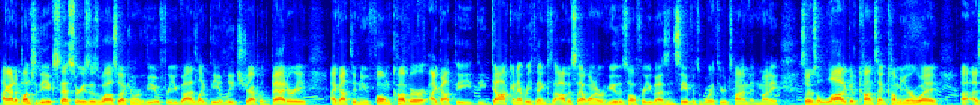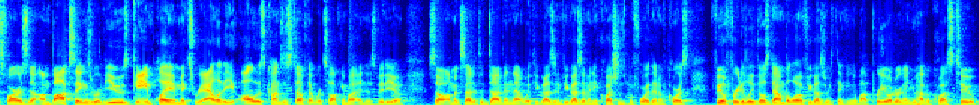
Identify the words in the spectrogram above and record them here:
I got a bunch of the accessories as well, so I can review for you guys, like the Elite strap with battery. I got the new foam cover. I got the, the dock and everything, because obviously I want to review this all for you guys and see if it's worth your time and money. So there's a lot of good content coming your way uh, as far as the unboxings, reviews, gameplay, mixed reality, all this kinds of stuff that we're talking about in this video. So I'm excited to dive in that with you guys. And if you guys have any questions before then, of course, feel free to leave those down below. If you guys are thinking about pre-ordering and you have a Quest 2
